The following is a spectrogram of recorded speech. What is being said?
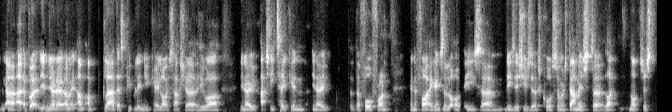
No, uh, but you know, I mean, I'm, I'm glad there's people in UK like Sacha who are, you know, actually taking, you know, the, the forefront in the fight against a lot of these um, these issues that have caused so much damage to like not just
